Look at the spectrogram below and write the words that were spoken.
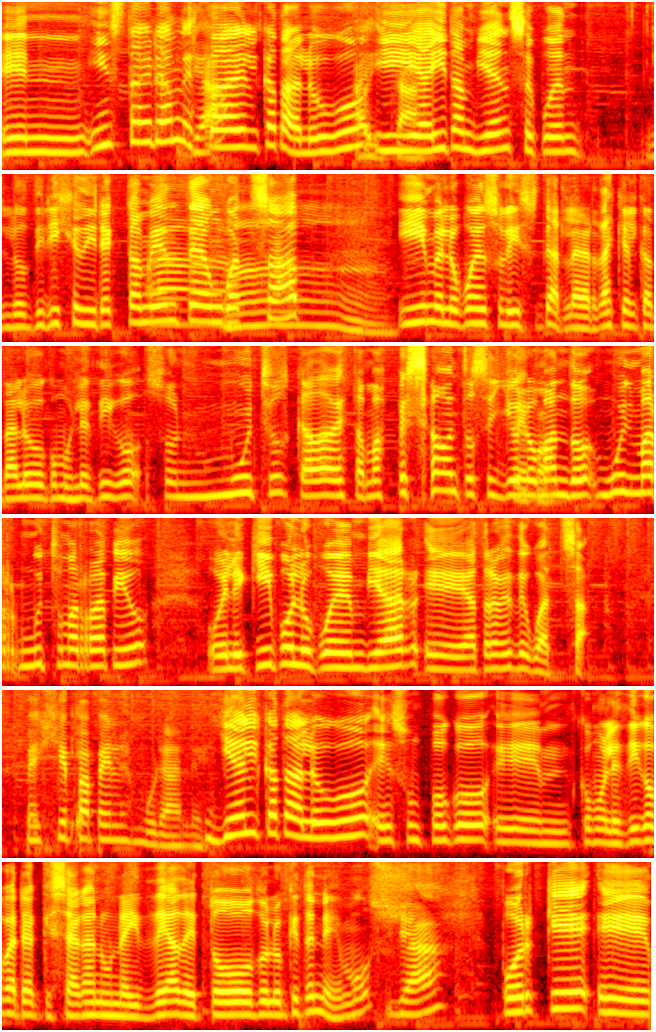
En Instagram Ya. está el catálogo Ahí y ahí también se pueden, lo dirige directamente a un WhatsApp Ah. y me lo pueden solicitar. La verdad es que el catálogo, como les digo, son muchos, cada vez está más pesado, entonces yo lo mando muy más, mucho más rápido o el equipo lo puede enviar eh, a través de WhatsApp. PG, papeles murales. Y el catálogo es un poco, eh, como les digo, para que se hagan una idea de todo lo que tenemos ¿Ya? porque eh,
